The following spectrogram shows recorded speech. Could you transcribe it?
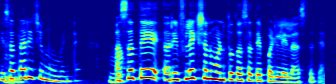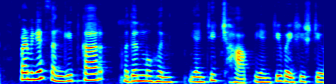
ही सतारीची मुवमेंट आहे. असं ते रिफ्लेक्शन म्हणतो तसं ते पडलेलं असतं त्यात. पण म्हणजे संगीतकार मदन मोहन यांची छाप यांची वैशिष्ट्य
